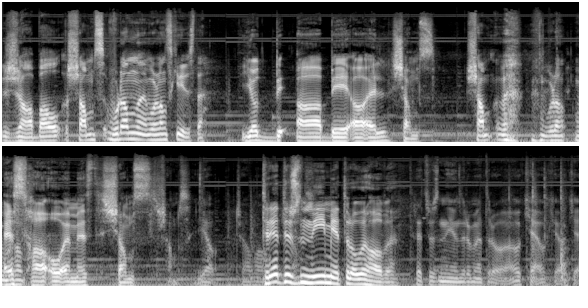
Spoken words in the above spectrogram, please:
Jabal Shams. Hvordan, hvordan skrives det? J-A-B-A-L Shams. Sham... Hvordan? hvordan? S-H-O-M-S Shams. Shams. Ja, Jabal. 3009 meter over havet. 3900 meter over. OK, OK. ok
